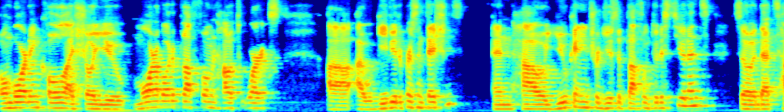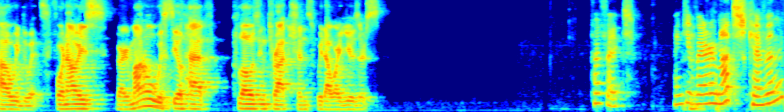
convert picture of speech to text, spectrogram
onboarding call. I show you more about the platform and how it works. Uh, I will give you the presentations and how you can introduce the platform to the students. So that's how we do it. For now, it's very manual. We still have close interactions with our users. Perfect. Thank you very much, Kevin.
